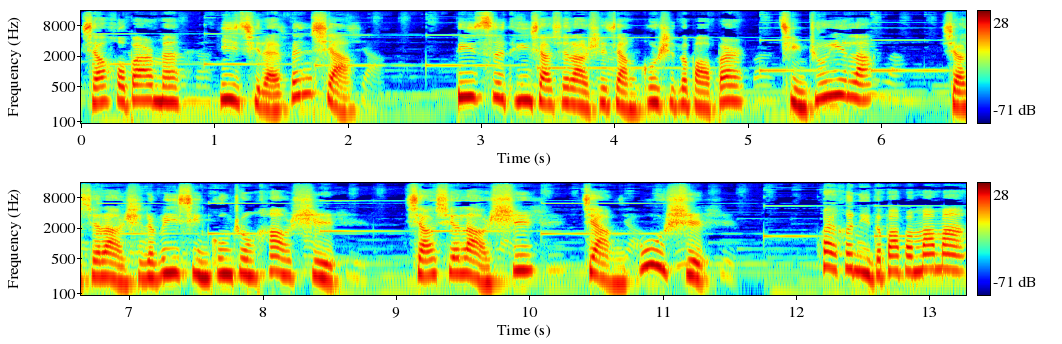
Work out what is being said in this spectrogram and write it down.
小伙伴们一起来分享。第一次听小雪老师讲故事的宝贝儿，请注意啦！小雪老师的微信公众号是“小雪老师讲故事”，快和你的爸爸妈妈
